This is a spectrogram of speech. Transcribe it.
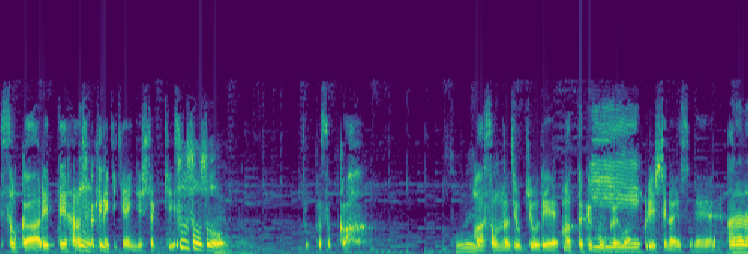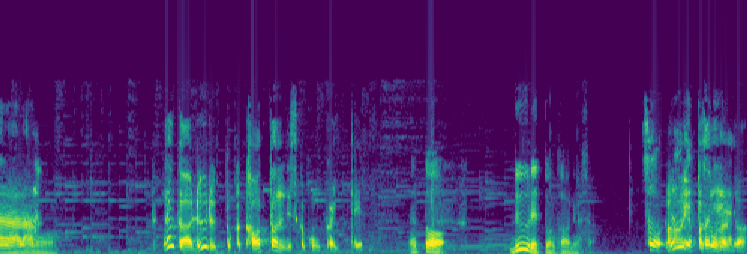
そうか、あれって話しかけなきゃいけないんでしたっけ、そうそうそう。んそっかそっか。それ、まあそんな状況で、全く今回えーはプレイしてないですね。あららららなんかルールとか変わったんですか、今回って。えっと、ルーレットが変わりました。そう、ルーレットがねそうなん、だ。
